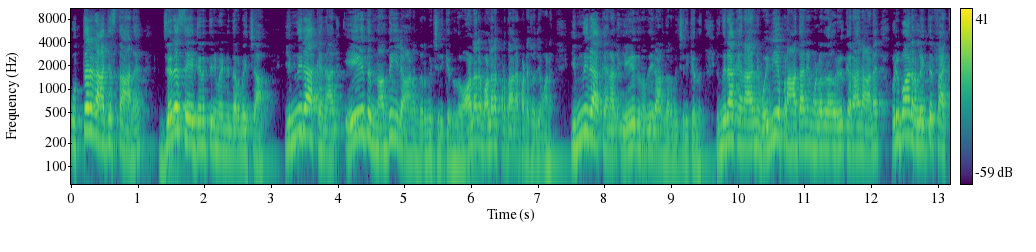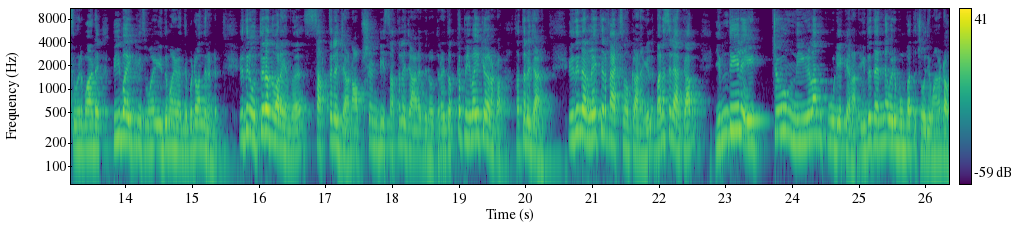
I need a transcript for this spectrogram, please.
ഉത്തര രാജസ്ഥാന് ജലസേചനത്തിന് വേണ്ടി നിർമ്മിച്ച ഇന്ദിരാ കനാൽ ഏത് നദിയിലാണ് നിർമ്മിച്ചിരിക്കുന്നത്? വളരെ വളരെ പ്രധാനപ്പെട്ട ചോദ്യമാണ്. ഇന്ദിരാ കനാൽ ഏത് നദിയിലാണ് നിർമ്മിച്ചിരിക്കുന്നത്? ഇന്ദിരാ കനാലിന് വലിയ പ്രാധാന്യമുള്ള ഒരു കനാലാണ് ഒരുപാട് റിലേറ്റഡ് ഫാക്ട്സും ഒരുപാട് പി വൈ ക്യൂസുമായി ഇതുമായി ബന്ധപ്പെട്ട് വന്നിട്ടുണ്ട്. ഇതിന് ഉത്തരം എന്ന് പറയുന്നത് സത്ലജാണ് ഓപ്ഷൻ ഡി സത്ലജാണ് ഇതിന് ഉത്തരം. ഇതൊക്കെ പി വൈ ക്യൂണോ കേട്ടോ. സത്ലജാണ് ഇതിന്റെ റിലേറ്റഡ് ഫാക്ട്സ് നോക്കുകയാണെങ്കിൽ മനസ്സിലാക്കാം ഇന്ത്യയിലെ ഏറ്റവും നീളം കൂടിയ കനാൽ ഇത് തന്നെ ഒരു മുമ്പത്തെ ചോദ്യമാണ് കേട്ടോ.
